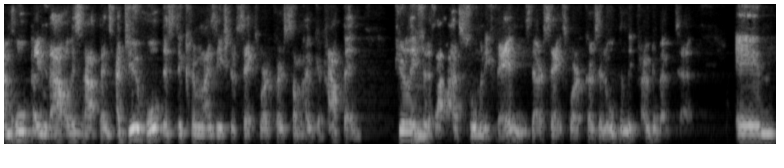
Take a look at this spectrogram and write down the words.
I'm hoping that obviously happens. I do hope this decriminalisation of sex workers somehow can happen purely mm. for the fact I have so many friends that are sex workers and openly proud about it. Um,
